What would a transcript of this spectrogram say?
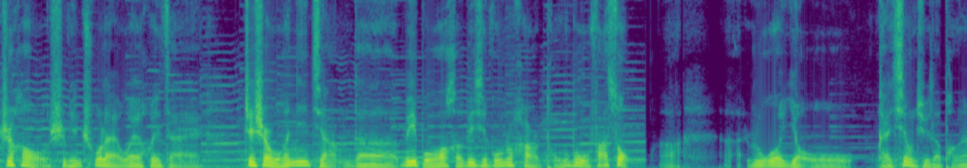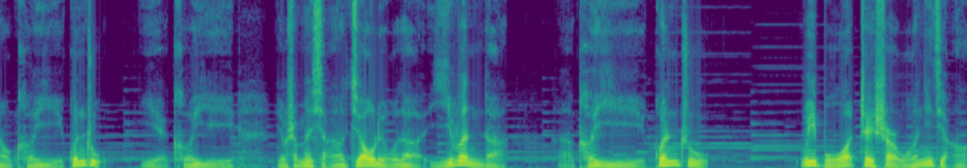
之后视频出来，我也会在这事儿我跟你讲的微博和微信公众号同步发送啊啊！如果有感兴趣的朋友可以关注，也可以有什么想要交流的疑问的，啊，可以关注微博这事儿我跟你讲，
